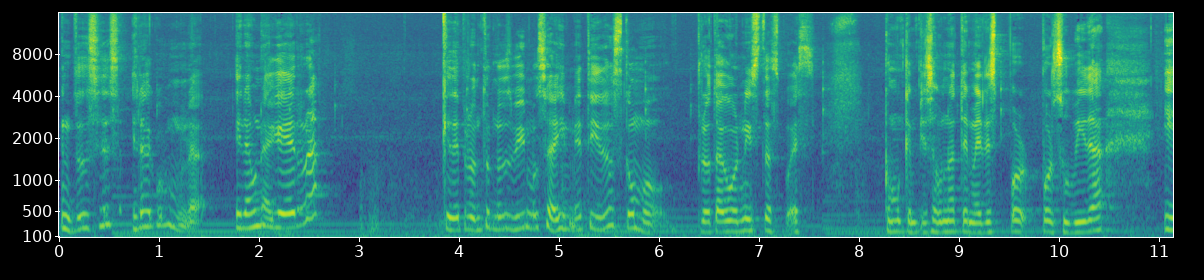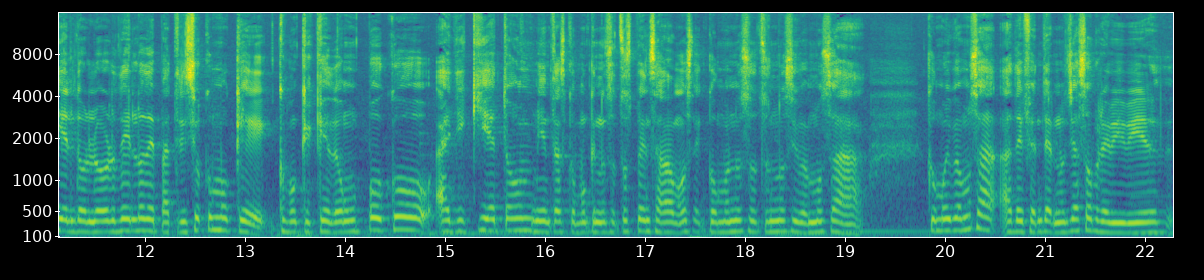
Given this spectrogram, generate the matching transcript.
Entonces era como una, era una guerra que de pronto nos vimos ahí metidos como protagonistas, pues. Como que empieza uno a temer es por, por su vida y el dolor de lo de Patricio como que como que quedó un poco allí quieto mientras como que nosotros pensábamos en cómo nosotros nos íbamos a cómo íbamos a, a defendernos y a sobrevivir.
